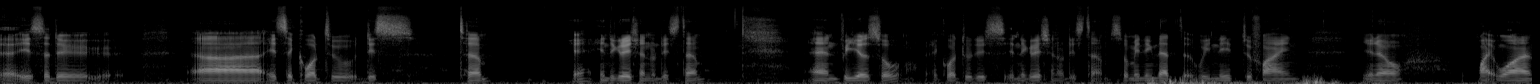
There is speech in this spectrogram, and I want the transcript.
uh is the uh, is equal to this term integration of this term. And v also equal to this integration of this term. So meaning that we need to find you know y1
